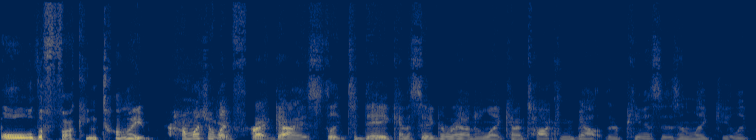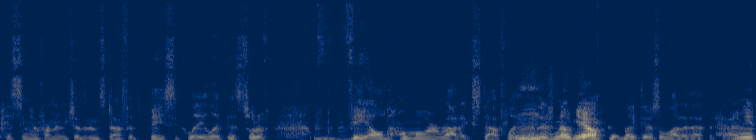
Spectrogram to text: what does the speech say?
all the fucking time. How much of like frat guys like today kind of sitting around and like kind of talking about their penises and like like pissing in front of each other and stuff? It's basically like this sort of veiled homoerotic stuff. Like Mm, there's no yeah. doubt that like there's a lot of that that happens. I mean,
